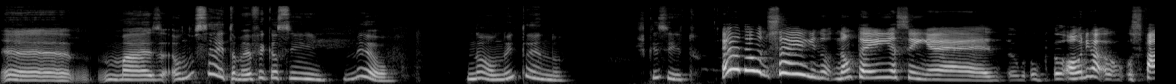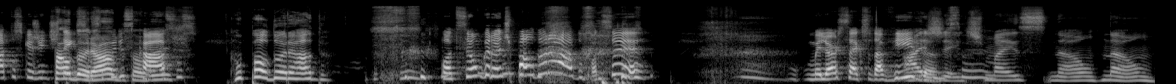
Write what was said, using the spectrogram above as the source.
é, mas eu não sei, também eu fico assim, meu, não, não entendo. Esquisito. Eu não sei, não, não tem, assim, é. o- A única, os fatos que a gente Pau tem são dourado, super talvez. escassos. O pau dourado. Pode ser um grande pau dourado, pode ser. O melhor sexo da vida. Ai, gente, mas não, não.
